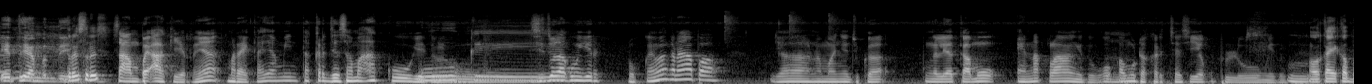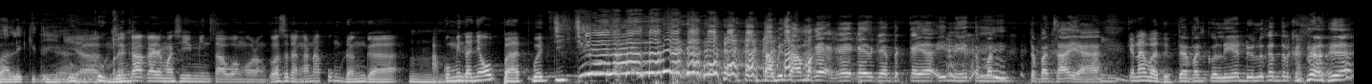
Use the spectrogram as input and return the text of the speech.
itu yang penting. Terus terus. Sampai akhirnya mereka yang minta kerja sama aku gitu. Oke. Di situ lah aku mikir, loh emang kenapa? Ya namanya juga ngelihat kamu enak lah gitu. Kok kamu udah kerja sih aku belum gitu. Oh, kayak kebalik gitu ya. Iya, Oh, gila. mereka kayak masih minta uang orang tua sedangkan aku udah enggak. Aku mintanya obat buat cicil. tapi sama kayak kayak kayak kayak, kayak ini teman teman saya. Kenapa tuh? Zaman kuliah dulu kan terkenalnya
